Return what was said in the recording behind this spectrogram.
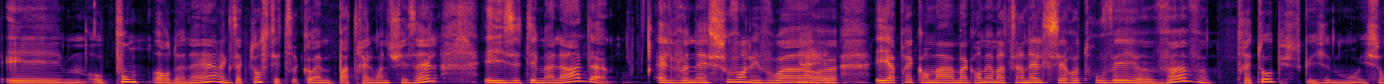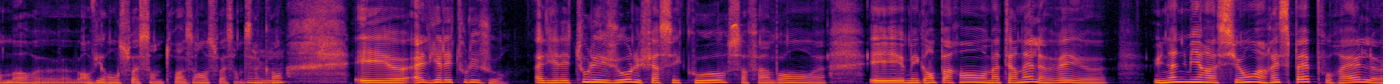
et au pont Ordonnaire, exactement, c'était quand même pas très loin de chez elle, et ils étaient malades. Elle venait souvent les voir, et après, quand ma, ma grand-mère maternelle s'est retrouvée veuve, très tôt, puisqu'ils ils sont morts environ 63 ans, 65 mhm. ans, et elle y allait tous les jours. Elle y allait tous les jours lui faire ses courses. Enfin bon. Euh, et mes grands-parents maternels avaient euh, une admiration, un respect pour elle.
